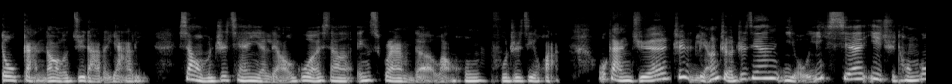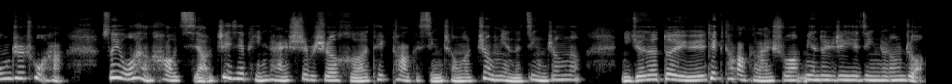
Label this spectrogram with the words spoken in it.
都感到了巨大的压力。像我们之前也聊过，像 Instagram 的网红扶植计划，我感觉这两者之间有一些异曲同工之处哈。所以我很好奇啊，这些平台是不是和 TikTok 形成成了正面的竞争呢？你觉得对于 TikTok 来说，面对这些竞争者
